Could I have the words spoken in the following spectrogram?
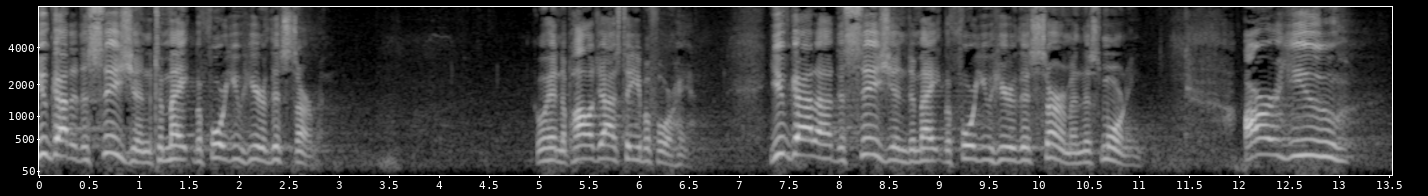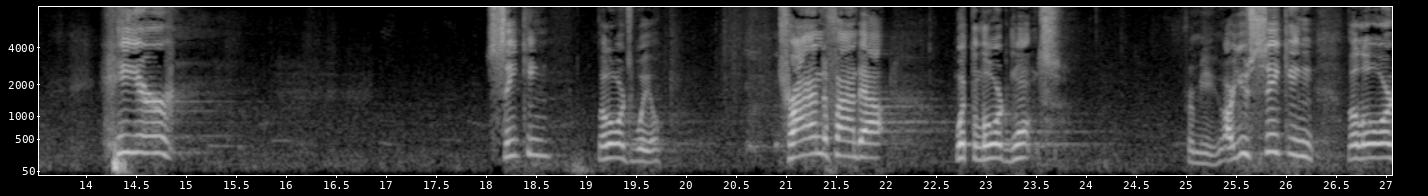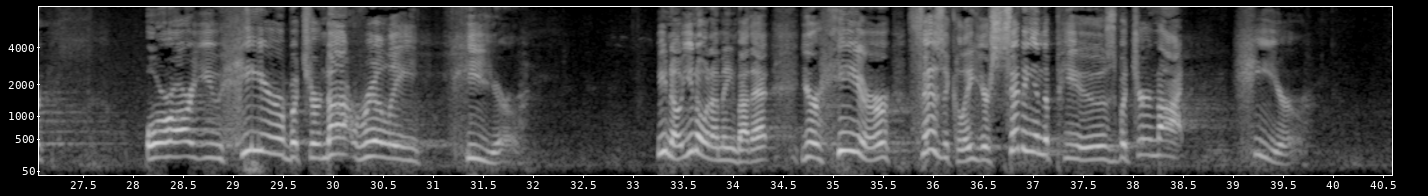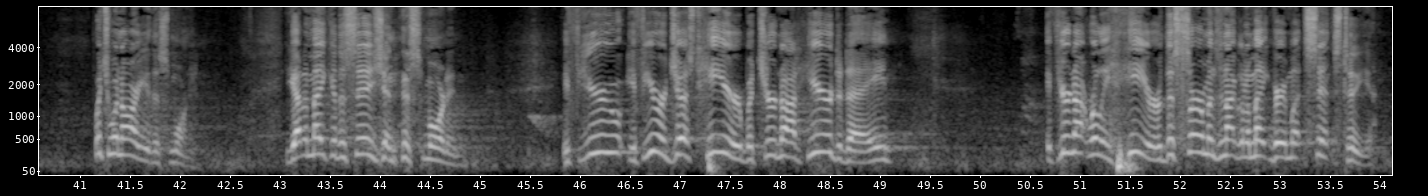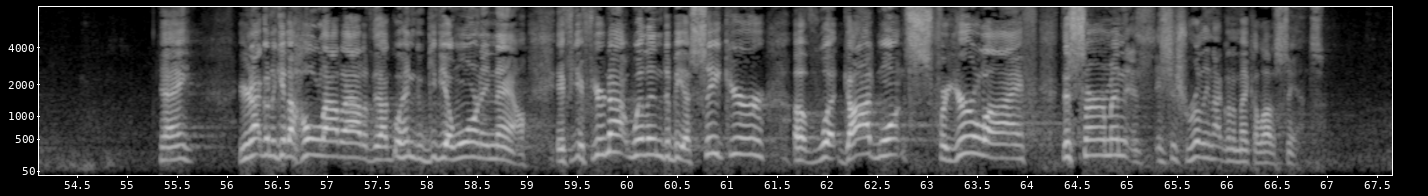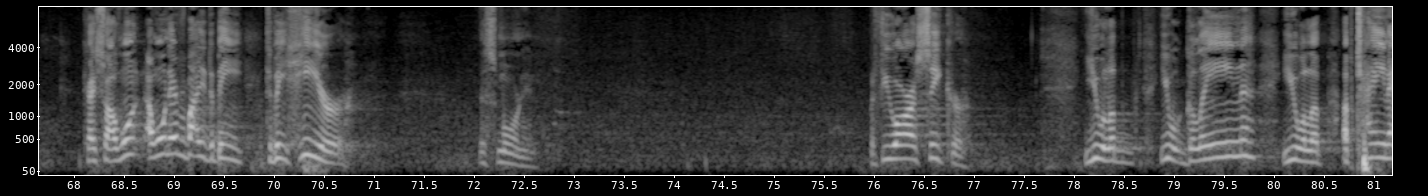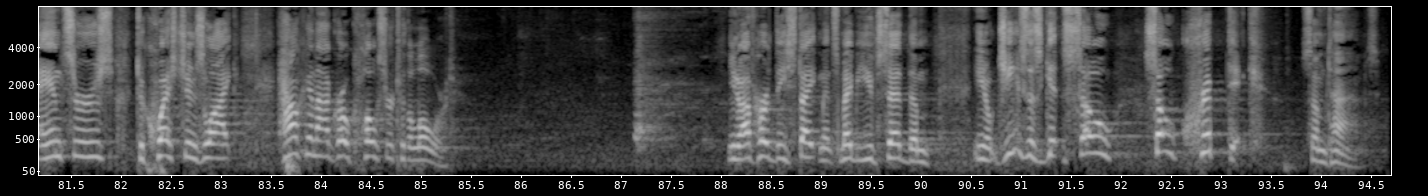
you've got a decision to make before you hear this sermon. Go ahead and apologize to you beforehand. You've got a decision to make before you hear this sermon this morning. Are you here seeking the Lord's will, trying to find out what the Lord wants from you? Are you seeking the Lord, or are you here but you're not really here? You know, you know what I mean by that. You're here physically, you're sitting in the pews, but you're not here. Which one are you this morning? You got to make a decision this morning. If you if you're just here but you're not here today, if you're not really here, this sermon's not going to make very much sense to you. Okay? You're not going to get a whole lot out of it. I'll go ahead and give you a warning now. If, if you're not willing to be a seeker of what God wants for your life, this sermon is, is just really not going to make a lot of sense. Okay, so I want, I want everybody to be, to be here this morning. But if you are a seeker, you will, you will glean, you will obtain answers to questions like how can I grow closer to the Lord? You know, I've heard these statements, maybe you've said them. You know, Jesus gets so, so cryptic sometimes.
